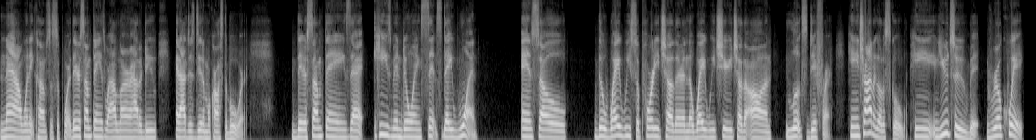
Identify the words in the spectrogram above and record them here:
now when it comes to support. There are some things where i learned how to do and i just did them across the board. There's some things that he's been doing since day one. And so the way we support each other and the way we cheer each other on looks different. He ain't trying to go to school. He YouTube it real quick.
